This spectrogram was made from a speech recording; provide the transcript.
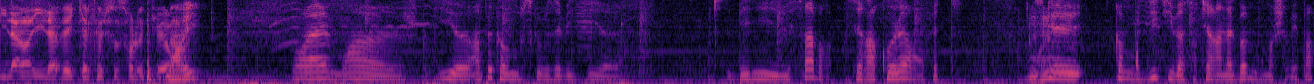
il, a, il avait quelque chose sur le cœur. Marie? Ouais, moi, je dis un peu comme ce que vous avez dit Benny et le sabre, c'est racoleur en fait. Parce mhm. que, comme vous dites, il va sortir un album, moi je savais pas.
